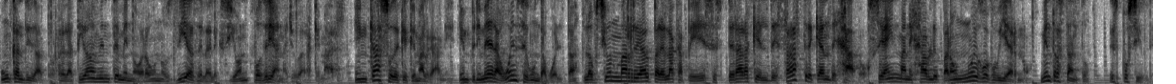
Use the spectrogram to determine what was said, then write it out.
un candidato relativamente menor a unos días de la elección podrían ayudar a Kemal. En caso de que Kemal gane, en primera o en segunda vuelta, la opción más real para el AKP es esperar a que el desastre que han dejado sea inmanejable para un nuevo gobierno. Mientras tanto, es posible,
